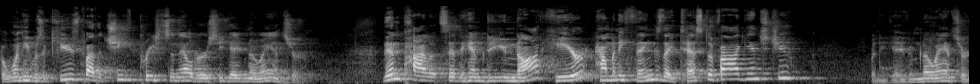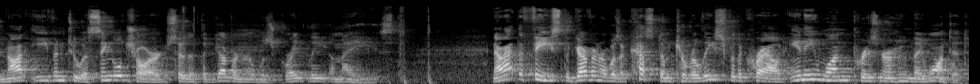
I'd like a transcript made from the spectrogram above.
But when he was accused by the chief priests and elders, he gave no answer. Then Pilate said to him, Do you not hear how many things they testify against you? But he gave him no answer, not even to a single charge, so that the governor was greatly amazed. Now, at the feast, the governor was accustomed to release for the crowd any one prisoner whom they wanted.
